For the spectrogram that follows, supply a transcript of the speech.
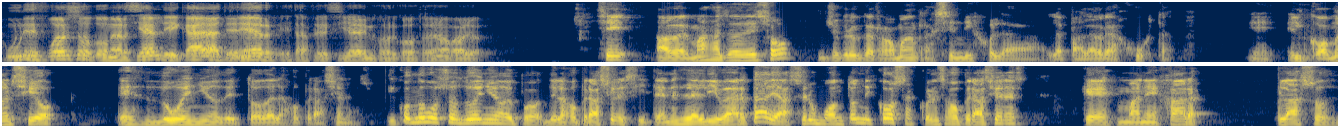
un esfuerzo comercial de cara a tener esta flexibilidad de mejor costo, ¿no, Pablo? Sí, a ver, más allá de eso, yo creo que Román recién dijo la, palabra justa. Eh, el comercio es dueño de todas las operaciones. Y cuando vos sos dueño de, las operaciones y tenés la libertad de hacer un montón de cosas con esas operaciones, que es manejar plazos,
